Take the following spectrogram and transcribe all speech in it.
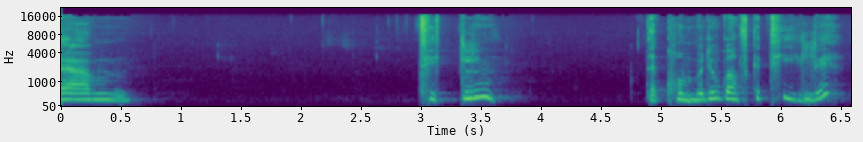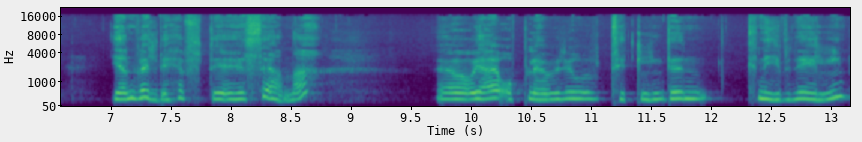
eh, tittelen Den kommer jo ganske tidlig i en veldig heftig scene. Eh, og jeg opplever jo tittelen din 'Kniven i ilden'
